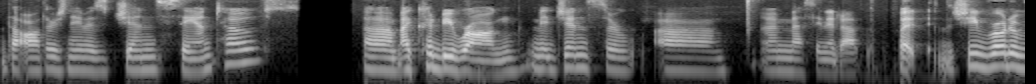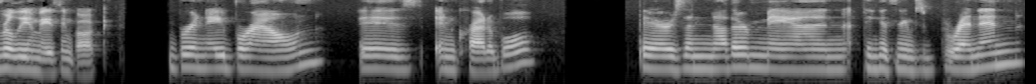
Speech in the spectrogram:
the author's name is Jen Santos. Um, I could be wrong. Jen, uh, I'm messing it up, but she wrote a really amazing book. Brene Brown is incredible. There's another man, I think his name's Brennan.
